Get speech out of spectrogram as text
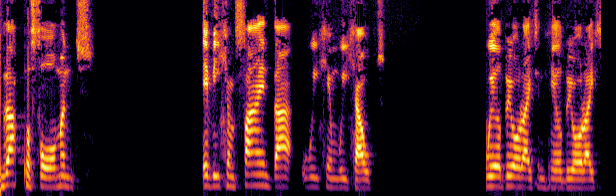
that performance, if he can find that week in, week out, we'll be all right and he'll be all right.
